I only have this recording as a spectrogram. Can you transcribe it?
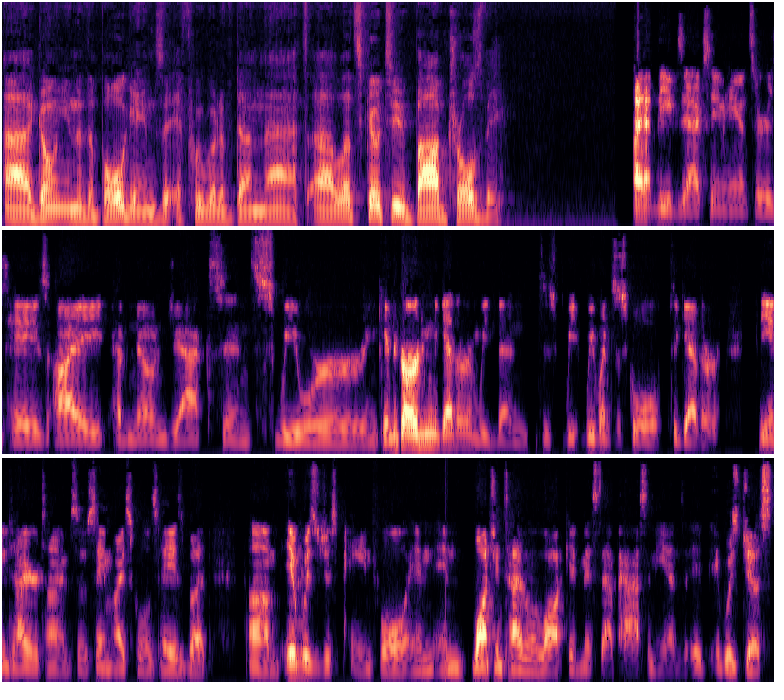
uh, going into the bowl games if we would have done that. Uh, let's go to Bob Trollsby. I have the exact same answer as Hayes. I have known Jack since we were in kindergarten together, and we've been just, we we went to school together the entire time. So same high school as Hayes, but um, it was just painful. And and watching Tyler Lockett miss that pass in the end, it, it was just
